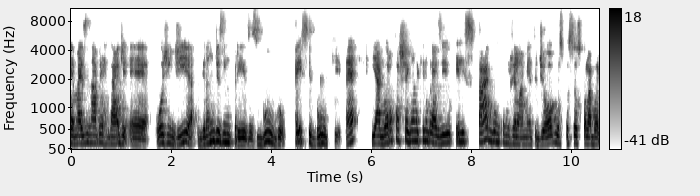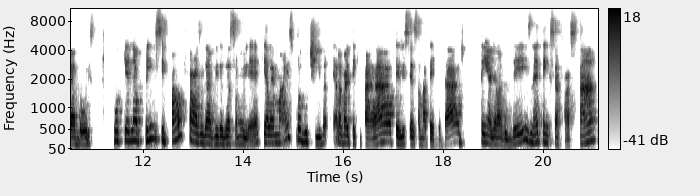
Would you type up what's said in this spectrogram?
É, mas, na verdade, é, hoje em dia, grandes empresas, Google, Facebook, né? E agora está chegando aqui no Brasil, eles pagam congelamento de óvulos para os seus colaboradores, porque na principal fase da vida dessa mulher, que ela é mais produtiva, ela vai ter que parar, ter licença maternidade, tem a gravidez, né? Tem que se afastar.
